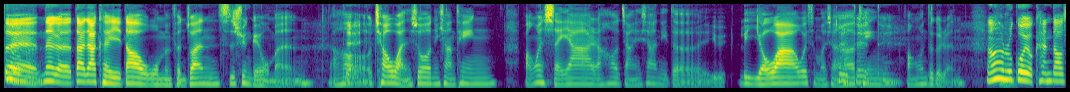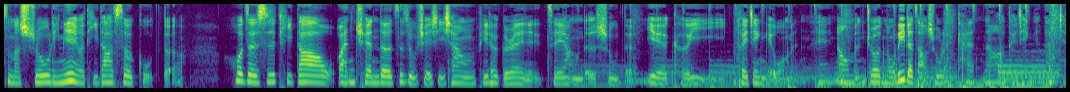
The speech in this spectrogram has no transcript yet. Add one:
对，那个大家可以到我们粉砖私讯给我们，然后敲碗说你想听访问谁呀、然后讲一下你的理由啊，为什么想要听访问这个人。然后，如果有看到什么书里面有提到涩谷的，或者是提到完全的自主学习，像 Peter Gray 这样的书的，也可以推荐给我们。哎，那我们就努力的找书来看，然后推荐给大家。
